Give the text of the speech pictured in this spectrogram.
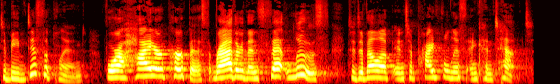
to be disciplined for a higher purpose rather than set loose to develop into pridefulness and contempt.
